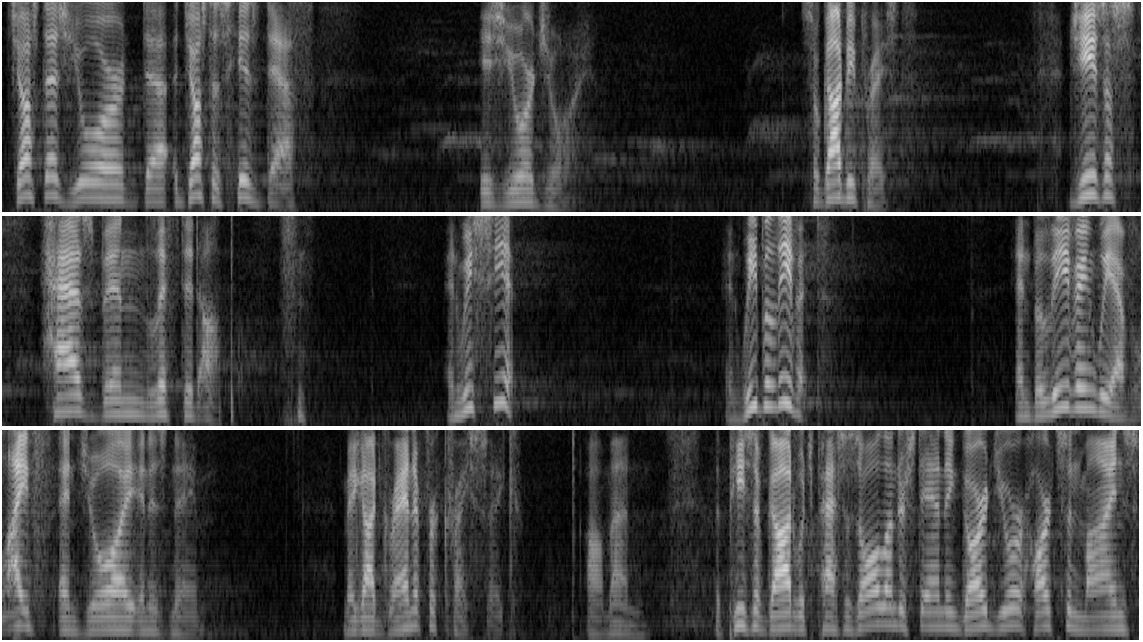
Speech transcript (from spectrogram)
just as, your de- just as his death is your joy. So God be praised. Jesus has been lifted up. and we see it. And we believe it. And believing, we have life and joy in his name. May God grant it for Christ's sake. Amen. The peace of God, which passes all understanding, guard your hearts and minds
